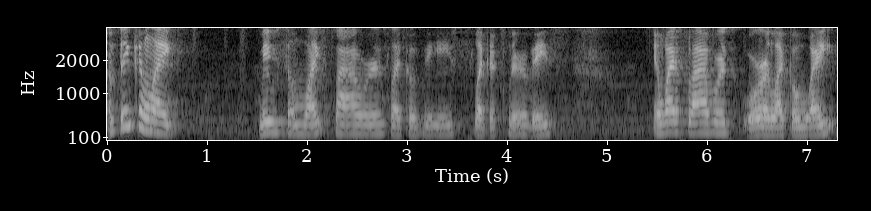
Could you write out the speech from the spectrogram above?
i'm thinking like maybe some white flowers like a vase like a clear vase and white flowers or like a white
